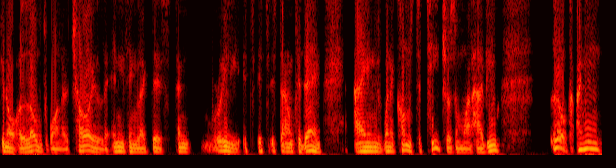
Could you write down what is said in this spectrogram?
you know, a loved one, a child, anything like this, then really it's, it's, it's down to them. And when it comes to teachers and what have you, look, I mean,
